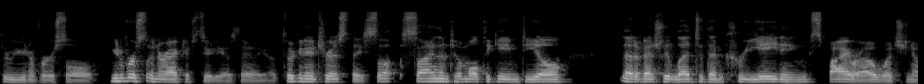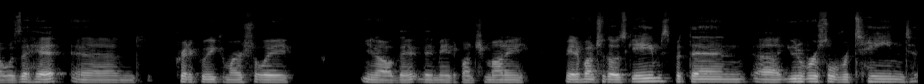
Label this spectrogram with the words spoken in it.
through Universal Universal Interactive Studios. There they go. Took an interest. They saw, signed them to a multi game deal that eventually led to them creating Spyro, which you know was a hit and critically, commercially, you know they they made a bunch of money. Made a bunch of those games, but then uh, Universal retained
